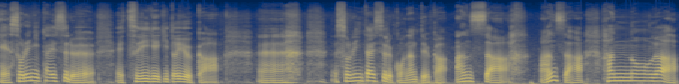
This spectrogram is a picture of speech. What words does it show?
え、それに対する、え追撃というか、えそれに対するこう何て言うかアンサーアンサー反応が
